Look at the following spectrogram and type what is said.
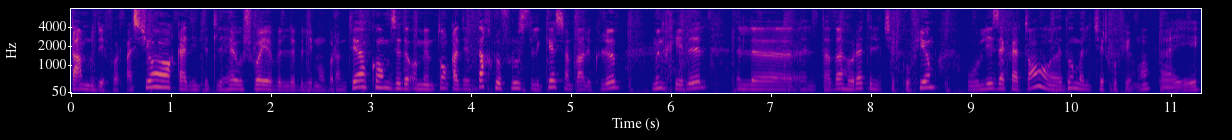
تعملوا des formations قاعدين تتلهاو شوية بال- ب les membres نتاعكم زاد au même temps قاعدين تدخلوا فلوس لل caisse نتاع ال club من خلال ال- التظاهرات اللي تشاركوا فيهم و les hackathons هذوما اللي تشاركوا فيهم. أي.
